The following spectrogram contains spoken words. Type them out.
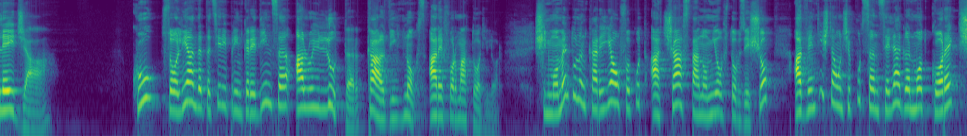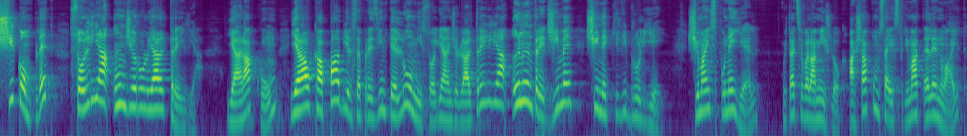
legea cu solia îndreptățirii prin credință a lui Luther, Calvin, Knox, a reformatorilor. Și în momentul în care ei au făcut aceasta în 1888, adventiștii au început să înțeleagă în mod corect și complet solia îngerului al treilea. Iar acum erau capabili să prezinte lumii solia îngerului al treilea în întregime și în echilibrul ei. Și mai spune el, uitați-vă la mijloc, așa cum s-a exprimat Ellen White,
